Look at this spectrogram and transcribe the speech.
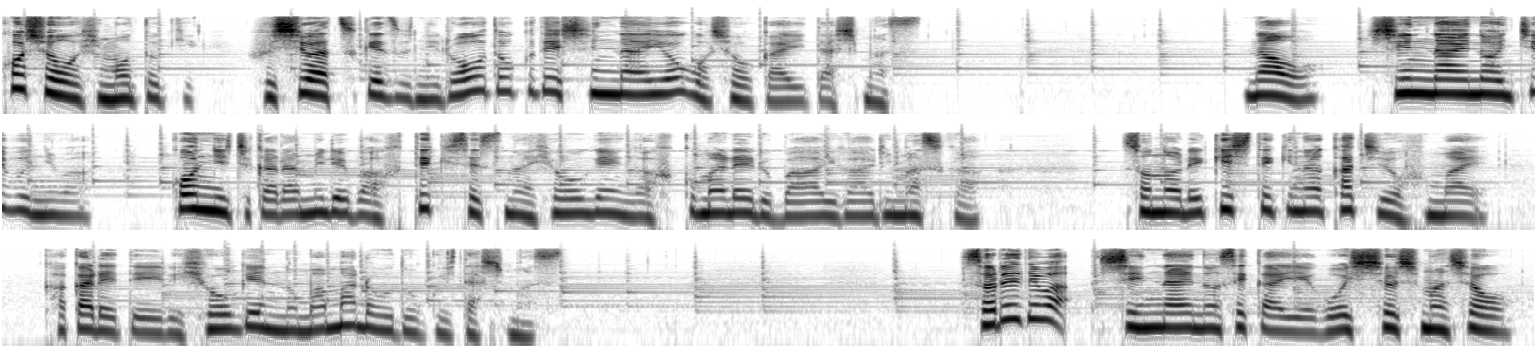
古書を紐解き節はつけずに朗読で信頼をご紹介いたします。なお信頼の一部には今日から見れば不適切な表現が含まれる場合がありますがその歴史的な価値を踏まえ書かれている表現のまま朗読いたします。それでは信頼の世界へご一緒しましょう。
